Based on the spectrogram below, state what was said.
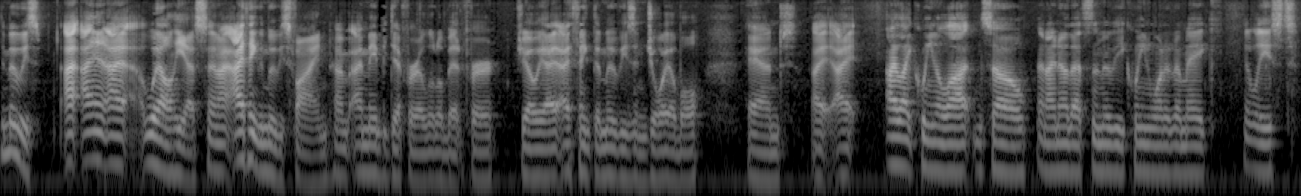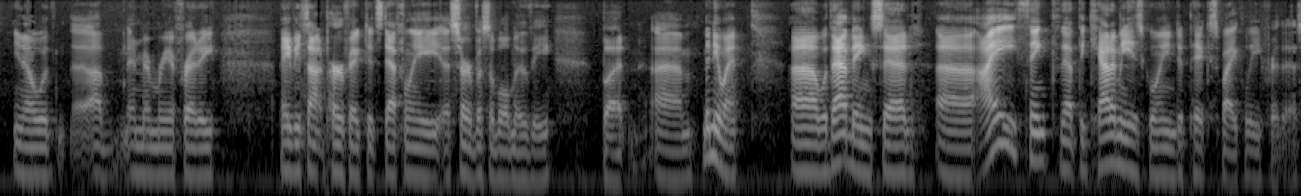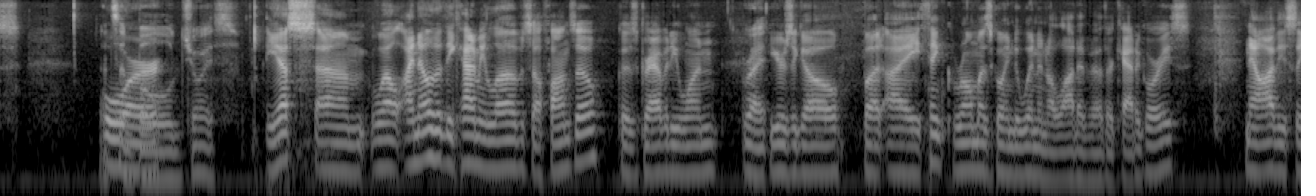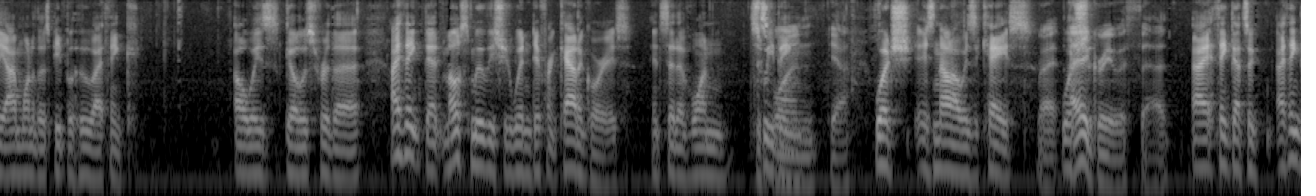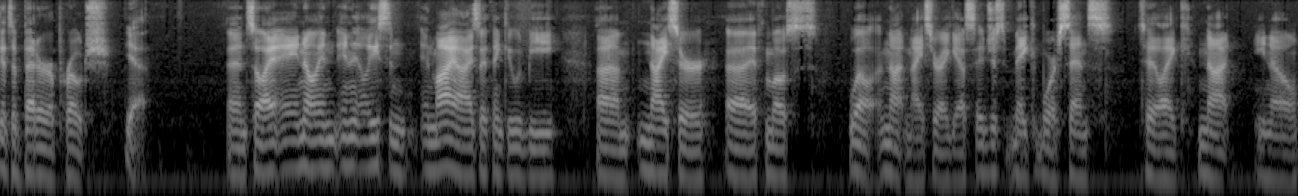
The movie's, I, I, I well, yes, and I, I think the movie's fine. I, I maybe differ a little bit for Joey. I, I think the movie's enjoyable, and I, I, I like Queen a lot, and so, and I know that's the movie Queen wanted to make, at least, you know, with uh, in memory of Freddie. Maybe it's not perfect. It's definitely a serviceable movie, but um, anyway. Uh, with that being said, uh, I think that the Academy is going to pick Spike Lee for this. That's Or- a bold choice. Yes. Um, well, I know that the Academy loves Alfonso because Gravity won Right. years ago, but I think Roma is going to win in a lot of other categories. Now, obviously, I'm one of those people who I think always goes for the. I think that most movies should win different categories instead of one Just sweeping, one. Yeah. Which is not always the case. Right. Which I agree with that. I think that's a. I think that's a better approach Yeah. and so I, you know, in, in at least in, in my eyes, I think it would be um, nicer uh, if most, well, not nicer, I guess. It just make more sense to like not, you know,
